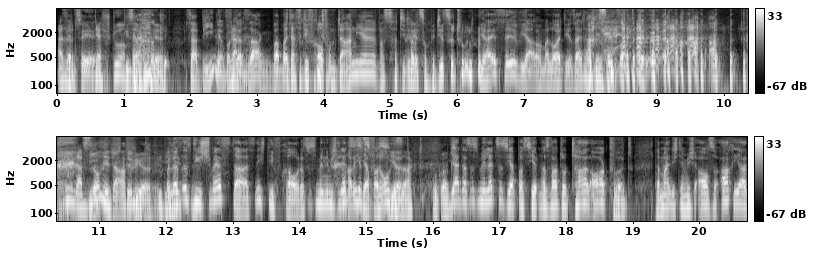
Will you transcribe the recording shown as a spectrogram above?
Also Erzähl. der Sturm. Die Sabine. Okay. Sabine, wollte Sa- ich gerade sagen. War Ich dachte, die Frau vom Daniel, was hat die denn jetzt noch mit dir zu tun? Die heißt Silvia. Hör mal, Leute, ihr seid halt nicht ganz auf der. Sabine Sorry dafür. Und das ist die Schwester, ist nicht die Frau. Das ist mir nämlich letztes ich Jahr jetzt Frau passiert. gesagt? Oh Gott. Ja, das ist mir letztes Jahr passiert und das war total awkward. Da meinte ich nämlich auch so, ach ja,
